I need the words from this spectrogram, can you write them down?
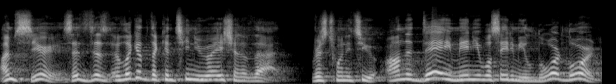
I'm serious. It's just, look at the continuation of that. Verse 22 On the day many will say to me, Lord, Lord,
